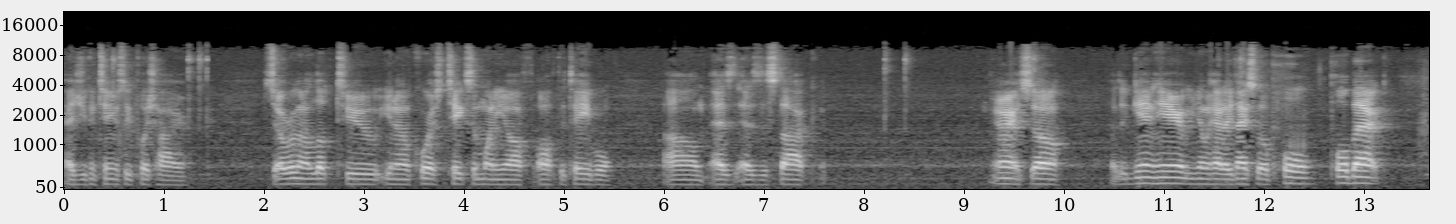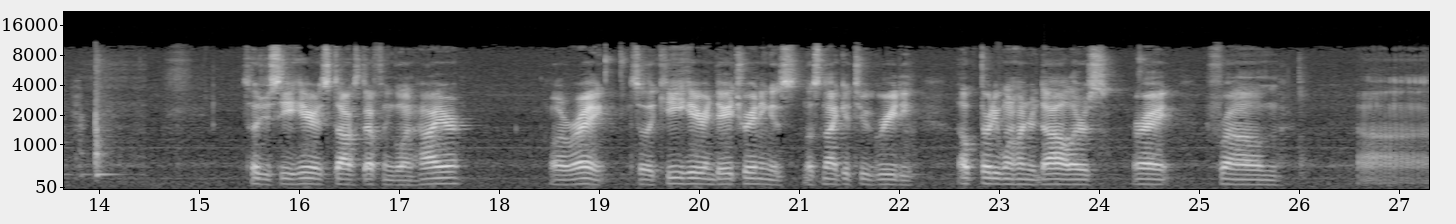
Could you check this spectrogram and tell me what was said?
as you continuously push higher so we're going to look to you know of course take some money off off the table um, as as the stock Alright, so as again here, you know we had a nice little pull pullback. So as you see here, the stock's definitely going higher. Alright, so the key here in day trading is let's not get too greedy. Up $3,100, right, from, uh,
